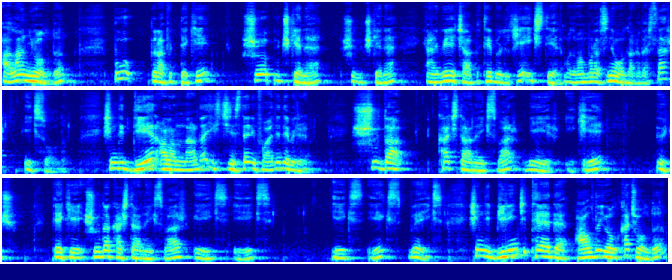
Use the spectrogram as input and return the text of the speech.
Alan yoldu. Bu grafikteki şu üçgene, şu üçgene yani v çarpı t bölü 2'ye x diyelim. O zaman burası ne oldu arkadaşlar? x oldu. Şimdi diğer alanlarda x cinsinden ifade edebilirim. Şurada kaç tane x var? 1, 2, 3. Peki şurada kaç tane x var? x, x, x, x ve x. Şimdi birinci t'de aldığı yol kaç oldu?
